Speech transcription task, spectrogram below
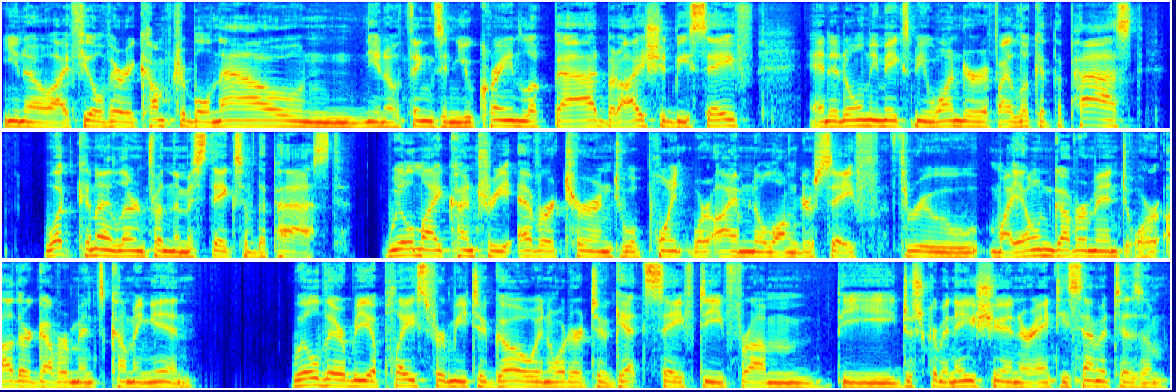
you know, I feel very comfortable now, and, you know, things in Ukraine look bad, but I should be safe. And it only makes me wonder if I look at the past, what can I learn from the mistakes of the past? Will my country ever turn to a point where I'm no longer safe through my own government or other governments coming in? Will there be a place for me to go in order to get safety from the discrimination or anti Semitism?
